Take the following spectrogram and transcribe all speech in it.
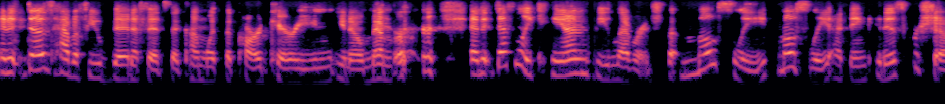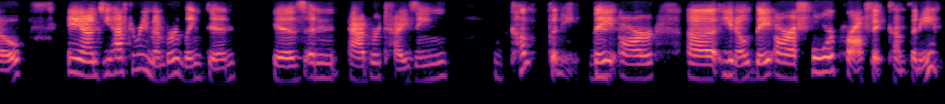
And it does have a few benefits that come with the card carrying, you know, member. and it definitely can be leveraged, but mostly, mostly I think it is for show. And you have to remember LinkedIn is an advertising company. They mm. are uh, you know, they are a for-profit company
